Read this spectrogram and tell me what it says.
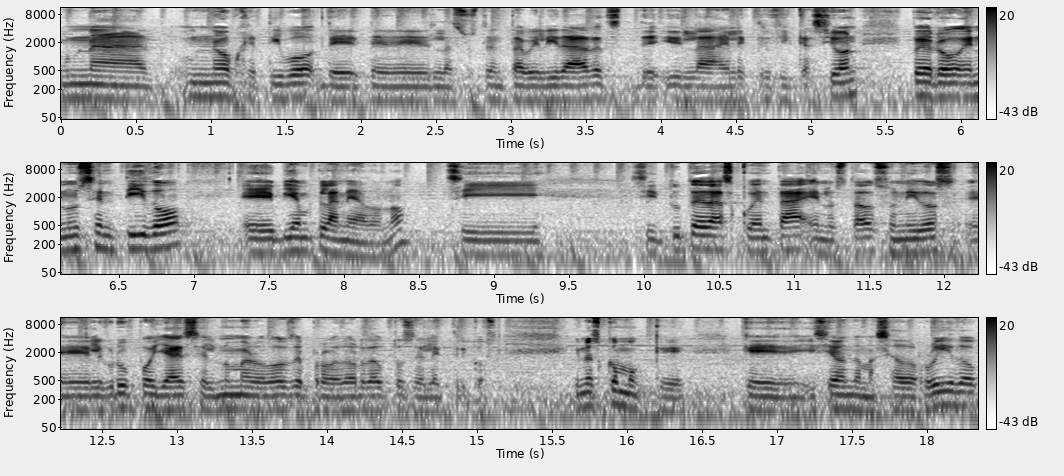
una, un objetivo de, la sustentabilidad y la electrificación, pero en un sentido eh, bien planeado, ¿no? Si tú te das cuenta, en los Estados Unidos eh, el grupo ya es el número dos de proveedor de autos eléctricos. Y no es como que, que hicieron demasiado ruido,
